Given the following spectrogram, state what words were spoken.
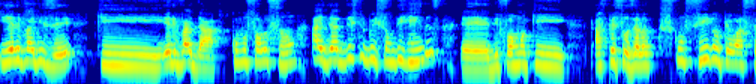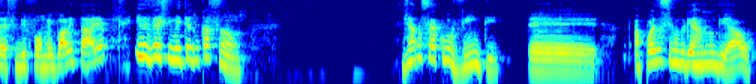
E ele vai dizer que ele vai dar como solução a ideia de distribuição de rendas, é, de forma que as pessoas elas consigam ter o acesso de forma igualitária e o investimento em educação. Já no século XX, é, após a Segunda Guerra Mundial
